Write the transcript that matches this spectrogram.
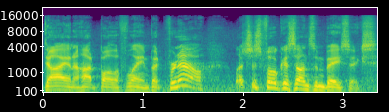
die in a hot ball of flame. But for now, let's just focus on some basics.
